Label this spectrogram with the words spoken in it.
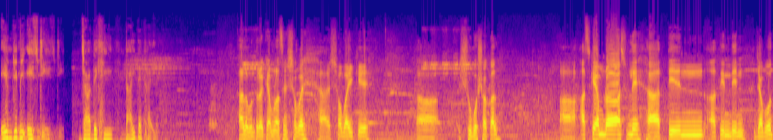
এমডিবি এইচডি যা দেখি তাই দেখাই। হ্যালো বন্ধুরা, কেমন আছেন সবাই? সবাইকে শুভ সকাল। আজকে আমরা আসলে তিন তিন দিন যাবৎ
